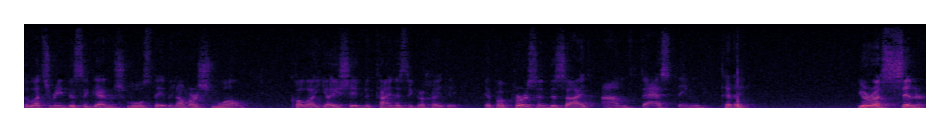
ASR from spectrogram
So let's read this again, Shmuel's statement. Amar Shmuel, if a person decides, I'm fasting today, you're a sinner.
